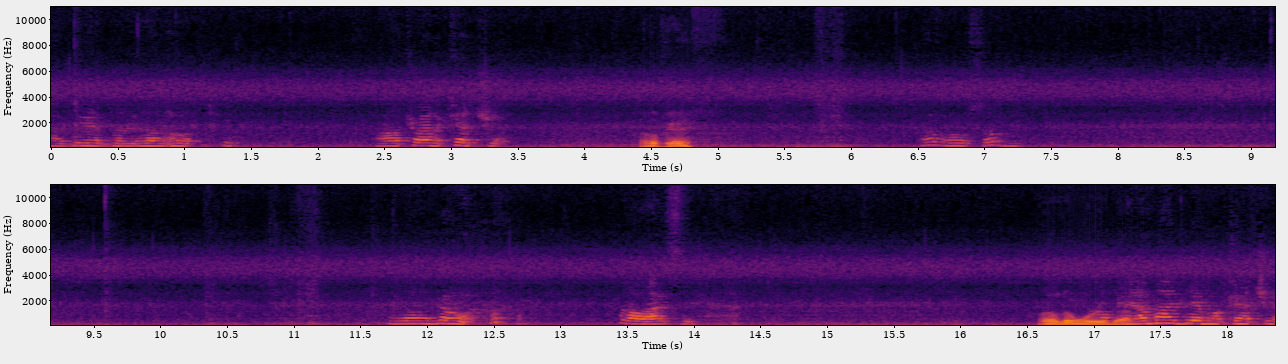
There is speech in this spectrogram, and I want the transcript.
I did, but it unhooked. I'll try to catch you. okay. Uh-oh, something. It won't go. oh, I see. Well, don't worry Okay, I might be able to catch you.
